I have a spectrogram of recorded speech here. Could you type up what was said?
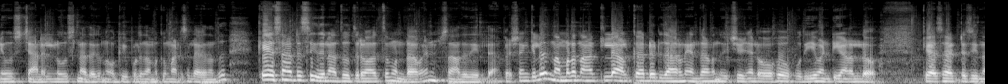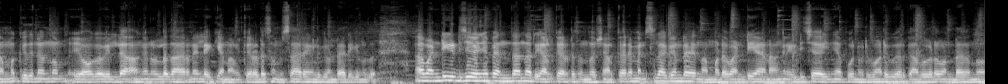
ന്യൂസ് ചാനൽ ന്യൂസിനകത്തൊക്കെ നോക്കിയപ്പോൾ നമുക്ക് മനസ്സിലാകുന്നത് K S R T C ഇതിനകത്ത് ഉത്തരവാദിത്വം ഉണ്ടാവാൻ സാധ്യതയില്ല. പക്ഷേങ്കിൽ നമ്മുടെ നാട്ടിലെ ആൾക്കാരുടെ ഒരു ധാരണ എന്താണെന്ന് വെച്ച് കഴിഞ്ഞാൽ ഓഹോ പുതിയ വണ്ടിയാണല്ലോ. K S R T C നമുക്കിതിനൊന്നും യോഗമില്ല. അങ്ങനെയുള്ള ധാരണയിലേക്കാണ് ആൾക്കാരുടെ സംസാരങ്ങളൊക്കെ ഉണ്ടായിരിക്കുന്നത്. ആ വണ്ടി ഇടിച്ചു കഴിഞ്ഞപ്പോൾ എന്താണെന്നറിയാം ആൾക്കാരുടെ സന്തോഷം. ആൾക്കാരെ മനസ്സിലാക്കേണ്ടത് നമ്മുടെ വണ്ടിയാണ്. അങ്ങനെ ഇടിച്ചു കഴിഞ്ഞാൽ പോലും ഒരുപാട് പേർക്ക് അപകടം ഉണ്ടാകുന്നു.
